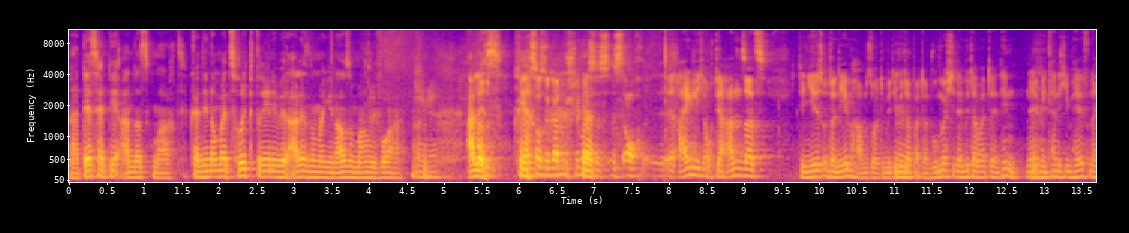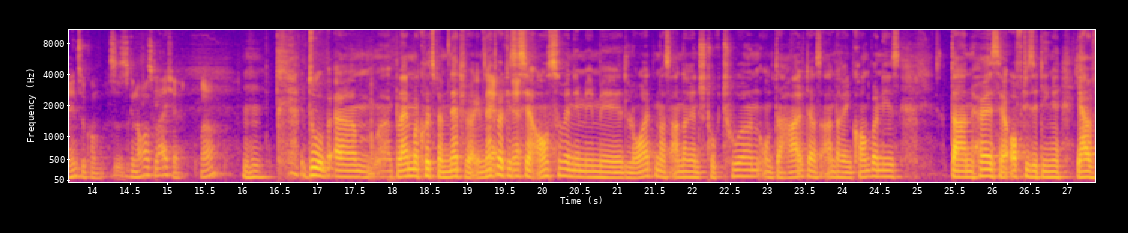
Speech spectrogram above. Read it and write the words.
na, das hätte ich anders gemacht. Ich könnte nochmal zurückdrehen, ich würde alles nochmal genauso machen wie vorher. Okay. Alles. Also, das, was du gerade beschrieben hast, ist, ist auch äh, eigentlich auch der Ansatz, den jedes Unternehmen haben sollte mit den Mhm. Mitarbeitern. Wo möchte der Mitarbeiter denn hin? Ne? Wie kann ich ihm helfen, da hinzukommen? Das ist genau das Gleiche. Ne? Du, ähm, bleiben wir kurz beim Network. Im Network ist ja. es ja auch so, wenn ich mich mit Leuten aus anderen Strukturen unterhalte, aus anderen Companies, dann höre ich sehr oft diese Dinge, ja,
